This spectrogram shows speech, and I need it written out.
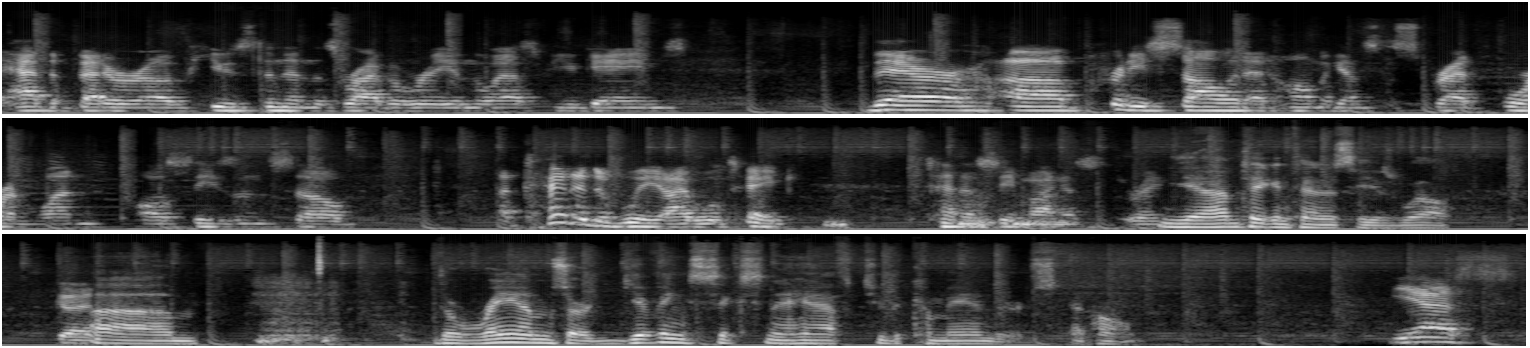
had the better of Houston in this rivalry in the last few games. They're uh, pretty solid at home against the spread, four and one all season. So, uh, tentatively, I will take Tennessee minus three. Yeah, I'm taking Tennessee as well. Good. Um, the Rams are giving six and a half to the Commanders at home. Yes.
